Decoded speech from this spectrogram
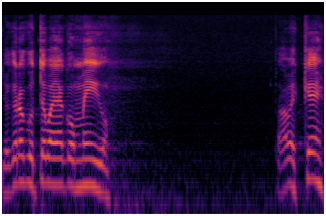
Yo quiero que usted vaya conmigo. ¿Sabes qué?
